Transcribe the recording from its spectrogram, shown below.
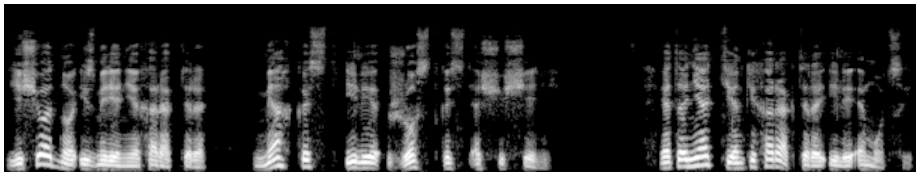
Еще одно измерение характера — мягкость или жесткость ощущений. Это не оттенки характера или эмоций,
